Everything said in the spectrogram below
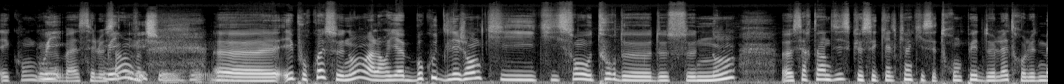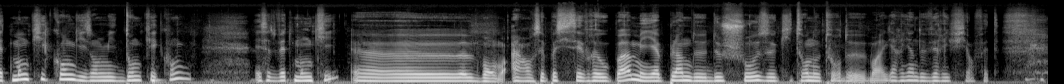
et Kong Oui. euh, bah, c'est le Oui, singe. oui, je- Euh, et pourquoi ce nom? Alors il y a beaucoup de légendes qui, qui sont autour de, de ce nom. Euh, certains disent que c'est quelqu'un qui s'est trompé de lettre au lieu de mettre Monkey Kong, ils ont mis Donkey Kong. Et ça devait être Monkey. Euh, bon, alors on sait pas si c'est vrai ou pas, mais il y a plein de, de choses qui tournent autour de. Bon, il n'y a rien de vérifié en fait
